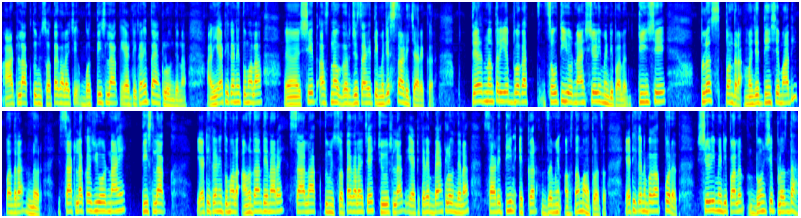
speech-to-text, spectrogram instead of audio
आठ लाख तुम्ही स्वतः घालायचे. बत्तीस लाख या ठिकाणी बँक लोन देणार. आणि या ठिकाणी तुम्हाला शेत असणं गरजेचं आहे ते म्हणजे साडेचार एकर. त्यानंतर एक बघा चौथी योजना आहे शेळी मेंढीपालन तीनशे प्लस पंधरा म्हणजे तीनशे मादी पंधरा नर. साठ लाखाची योजना आहे तीस लाख या ठिकाणी तुम्हाला अनुदान देणार आहे. सहा लाख तुम्ही स्वतः घालायचे आहे चोवीस लाख या ठिकाणी बँक लोन देणार. साडेतीन एकर जमीन असणं महत्त्वाचं या ठिकाणी बघा परत शेळी मेंढीपालन दोनशे प्लस दहा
